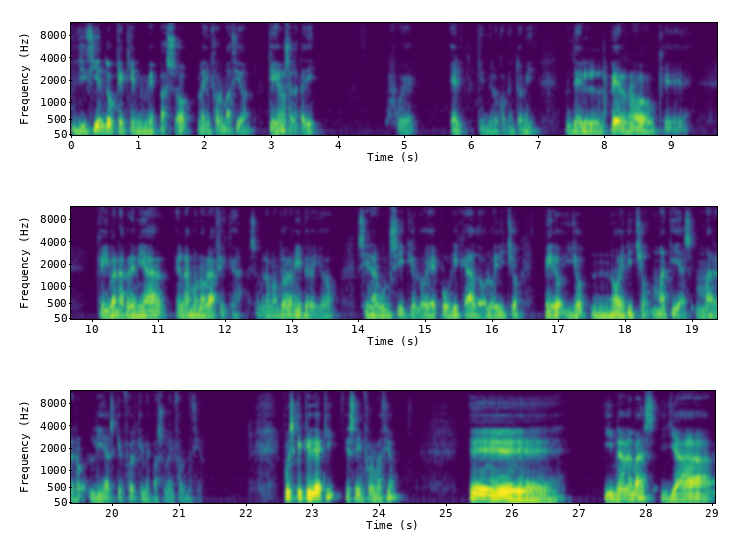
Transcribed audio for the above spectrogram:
diciendo que quien me pasó la información, que yo no se la pedí, fue él quien me lo comentó a mí, del perro que, que iban a premiar en la monográfica. Eso me lo contó él a mí, pero yo, si en algún sitio lo he publicado o lo he dicho, pero yo no he dicho Matías Marrero Lías, que fue el que me pasó la información. Pues que quede aquí esa información. Eh, y nada más, ya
